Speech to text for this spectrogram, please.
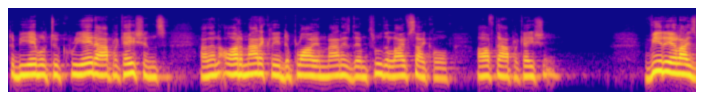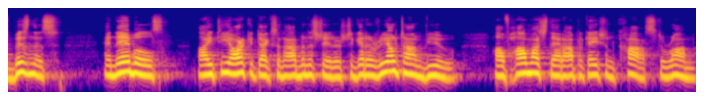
to be able to create applications and then automatically deploy and manage them through the lifecycle of the application. vRealize Business enables IT architects and administrators to get a real-time view of how much their application costs to run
